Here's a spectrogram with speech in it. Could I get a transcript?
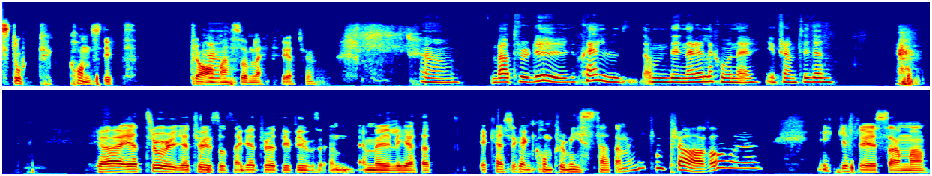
stort, konstigt drama ja. som lett till det. Tror jag. Ja. Vad tror du själv om dina relationer i framtiden? Ja, jag tror, jag tror som sagt, jag tror att det finns en, en möjlighet att jag kanske kan kompromissa att men vi kan pröva att vara icke fler samma.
